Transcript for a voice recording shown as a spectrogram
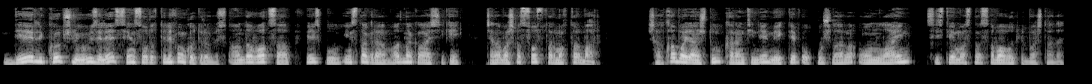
Дээрлик көпчүлүгүбүз эле сенсордук телефон көтөрөбүз. Анда whatsapp facebook instagram одноклассники жана башка соц тармактар бар шартка байланыштуу карантинде мектеп окуучуларына онлайн системасында сабак өтүлүп баштады.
